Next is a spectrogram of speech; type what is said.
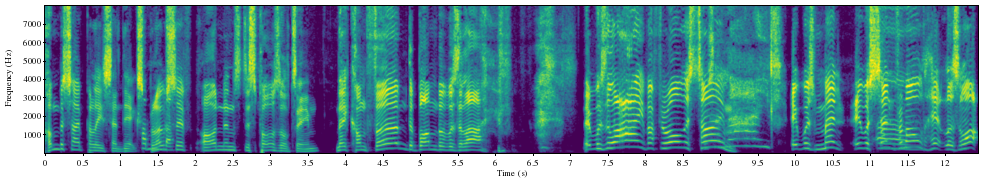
Humberside police said the explosive ordnance disposal team they confirmed the bomber was alive. it was alive after all this time. Alive. It was meant. It was sent from Oh. old Hitler's lot,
